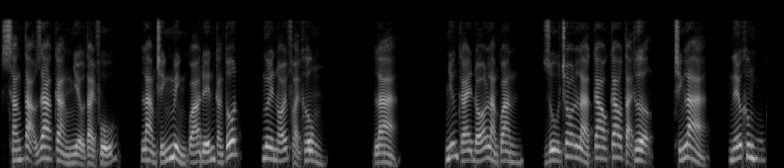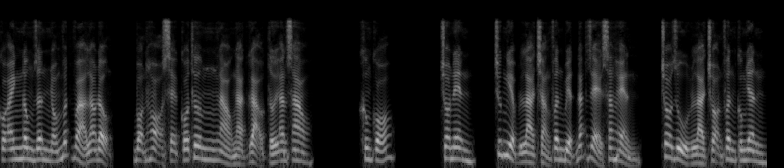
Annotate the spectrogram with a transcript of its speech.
sáng tạo ra càng nhiều tài phú, làm chính mình quá đến càng tốt, ngươi nói phải không? Là, những cái đó làm quan, dù cho là cao cao tại thượng, chính là, nếu không có anh nông dân nhóm vất vả lao động, bọn họ sẽ có thơm ngào ngạt gạo tới ăn sao? Không có. Cho nên, chức nghiệp là chẳng phân biệt đắt rẻ sang hèn, cho dù là chọn phân công nhân,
